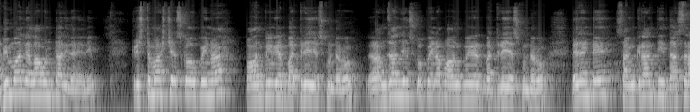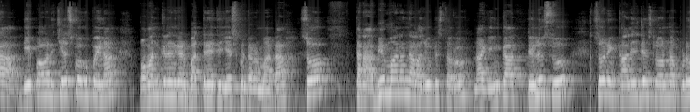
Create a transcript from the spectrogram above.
అభిమానులు ఎలా ఉంటారు ఇది అనేది క్రిస్టమాస్ చేసుకోకపోయినా పవన్ కళ్యాణ్ గారి బర్త్డే చేసుకుంటారు. రంజాన్ చేసుకోకపోయినా పవన్ కళ్యాణ్ గారి బర్త్డే చేసుకుంటారు. లేదంటే సంక్రాంతి దసరా దీపావళి చేసుకోకపోయినా పవన్ కళ్యాణ్ గారి బర్త్డే అయితే చేసుకుంటారు అనమాట సో తన అభిమానాన్ని అలా చూపిస్తారు. నాకు ఇంకా తెలుసు. సో నేను కాలేజ్ డేస్లో ఉన్నప్పుడు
